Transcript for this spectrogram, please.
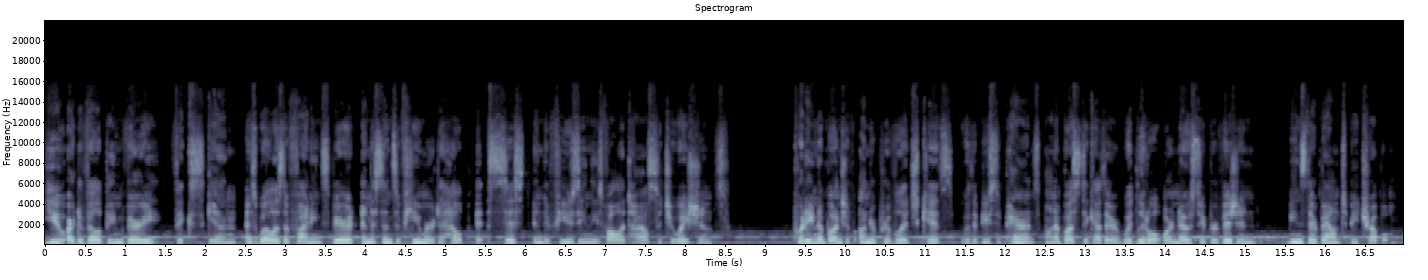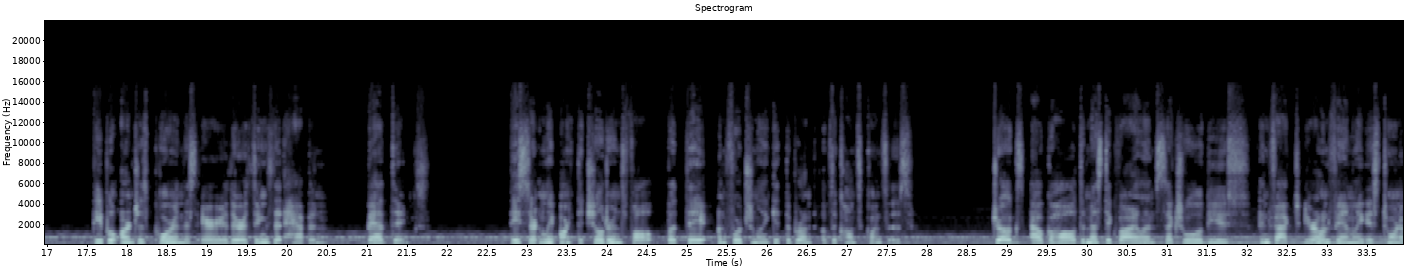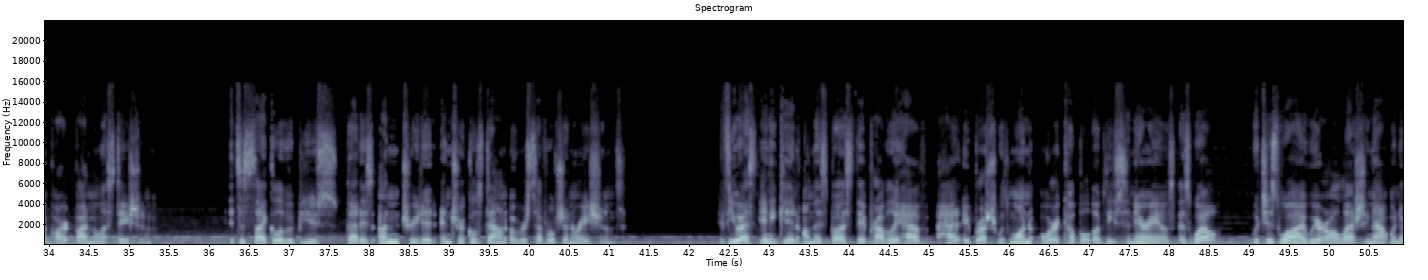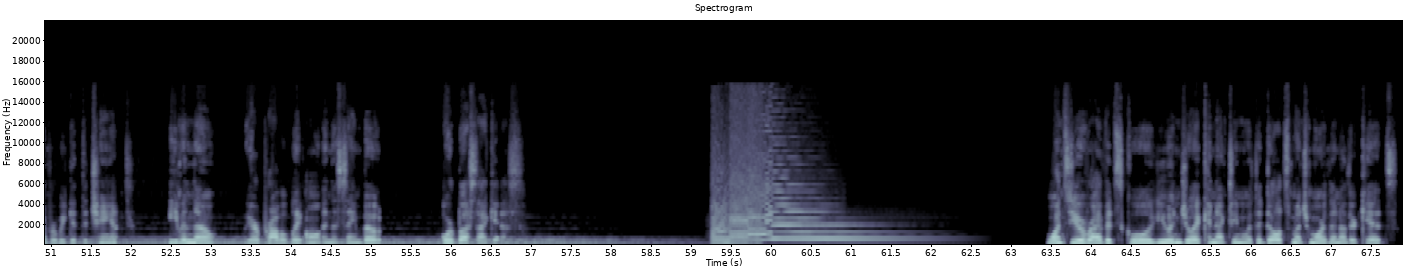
You are developing very thick skin, as well as a fighting spirit and a sense of humor to help assist in diffusing these volatile situations. Putting a bunch of underprivileged kids with abusive parents on a bus together with little or no supervision means they're bound to be trouble. People aren't just poor in this area, there are things that happen, bad things. They certainly aren't the children's fault, but they unfortunately get the brunt of the consequences. Drugs, alcohol, domestic violence, sexual abuse, in fact, your own family is torn apart by molestation. It's a cycle of abuse that is untreated and trickles down over several generations. If you ask any kid on this bus, they probably have had a brush with one or a couple of these scenarios as well, which is why we are all lashing out whenever we get the chance, even though we are probably all in the same boat. Or bus, I guess. Once you arrive at school, you enjoy connecting with adults much more than other kids.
